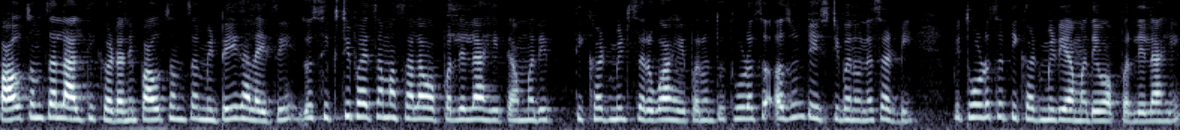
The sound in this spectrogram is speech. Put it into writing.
पाव चमचा लाल तिखट आणि पाव चमचा मीठही घालायचे. जो सिक्स्टी फायचा मसाला वापरलेला आहे त्यामध्ये तिखट मीठ सर्व आहे परंतु थोडंसं अजून टेस्टी बनवण्यासाठी मी थोडंसं तिखट मीठ यामध्ये वापरलेलं आहे.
